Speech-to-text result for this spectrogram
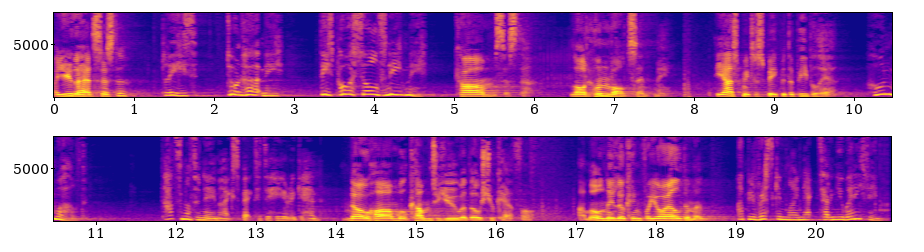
Are you the head sister? Please, don't hurt me. These poor souls need me. Calm, sister. Lord Hunwald sent me. He asked me to speak with the people here. Hunwald? That's not a name I expected to hear again. No harm will come to you or those you care for. I'm only looking for your Ealdorman. I'd be risking my neck telling you anything.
